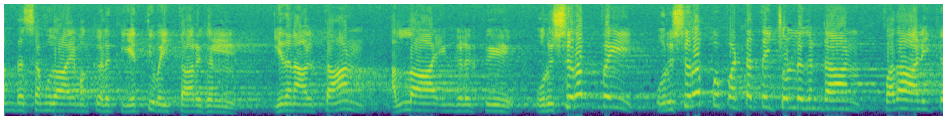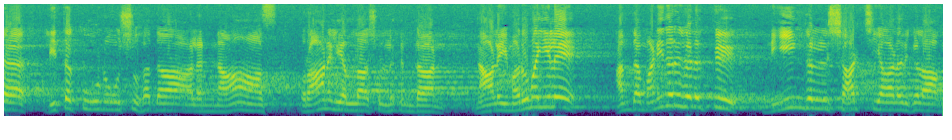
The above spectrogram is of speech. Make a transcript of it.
அந்த சமுதாய மக்களுக்கு எத்தி வைத்தார்கள். இதனால் தான் அல்லாஹ் எங்களுக்கு ஒரு சிறப்பை ஒரு சிறப்பு பட்டத்தை சொல்லுகின்றான். அலன்னாஸ். அல்லாஹ் சொல்லுகின்றான் நாளை மறுமையிலே அந்த மனிதர்களுக்கு நீங்கள் சாட்சியாளர்களாக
